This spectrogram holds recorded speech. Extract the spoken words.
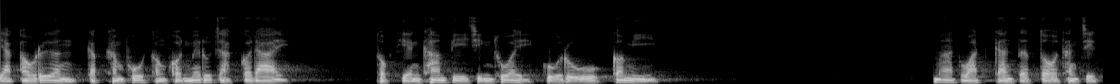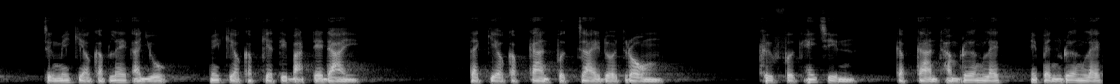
อยากเอาเรื่องกับคำพูดของคนไม่รู้จักก็ได้ ถกเถียงข้ามปีชิงถ้วย กูรู้ก็มี มาตรวัดการเติบโตทางจิต จึงไม่เกี่ยวกับเลขอายุ ไม่เกี่ยวกับเกียรติบัตรใด ๆ แต่เกี่ยวกับการฝึกใจโดยตรง คือฝึกให้ชินกับการทำเรื่องเล็กให้เป็นเรื่องเล็ก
